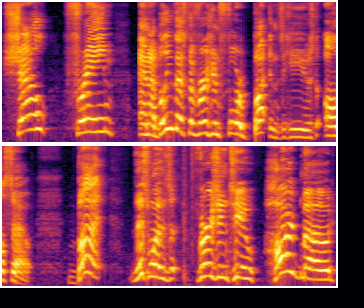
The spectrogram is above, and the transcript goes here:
shell, frame, and I believe that's the version 4 buttons he used also. But this one's version 2 hard mode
